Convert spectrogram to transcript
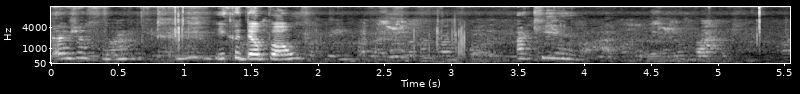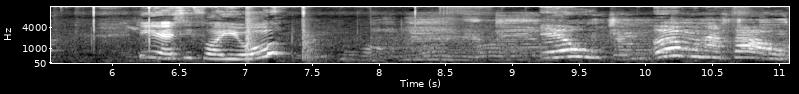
Eu já fui. E cadê o pão? Aqui. E esse foi o. Eu amo Natal.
